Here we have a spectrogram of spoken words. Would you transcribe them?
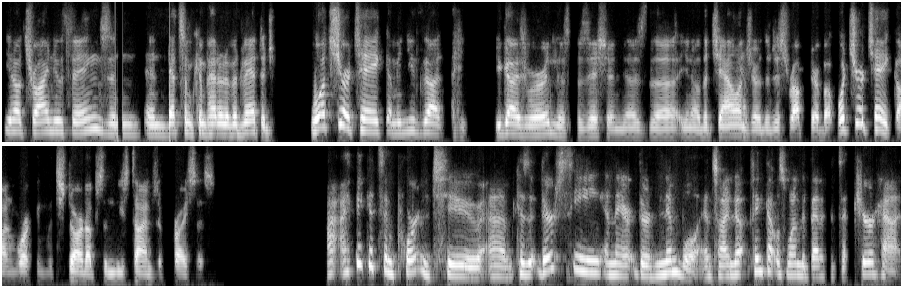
you know try new things and and get some competitive advantage. What's your take? I mean, you've got you guys were in this position as the you know the challenger, the disruptor. But what's your take on working with startups in these times of crisis? I think it's important to because um, they're seeing and they're they're nimble, and so I know, think that was one of the benefits that Pure had.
